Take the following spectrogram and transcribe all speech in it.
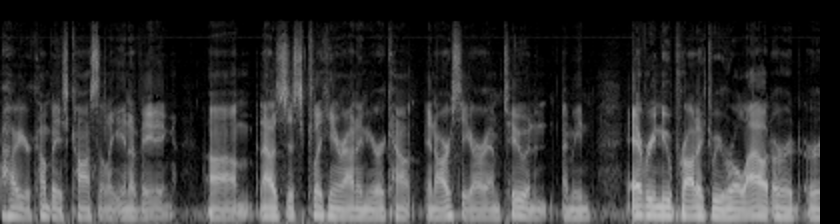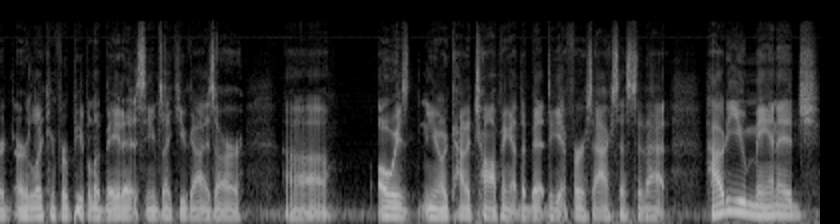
how your company is constantly innovating. Um, and I was just clicking around in your account in our CRM too, and I mean, every new product we roll out or, or, or looking for people to beta, it seems like you guys are uh, always you know kind of chomping at the bit to get first access to that. How do you manage?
